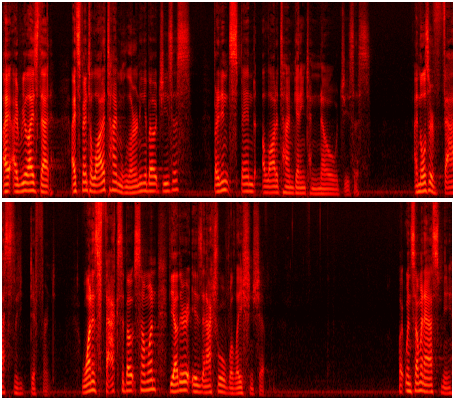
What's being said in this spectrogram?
I, I realized that I'd spent a lot of time learning about Jesus, but I didn't spend a lot of time getting to know Jesus. And those are vastly different. One is facts about someone, the other is an actual relationship. Like when someone asks me,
